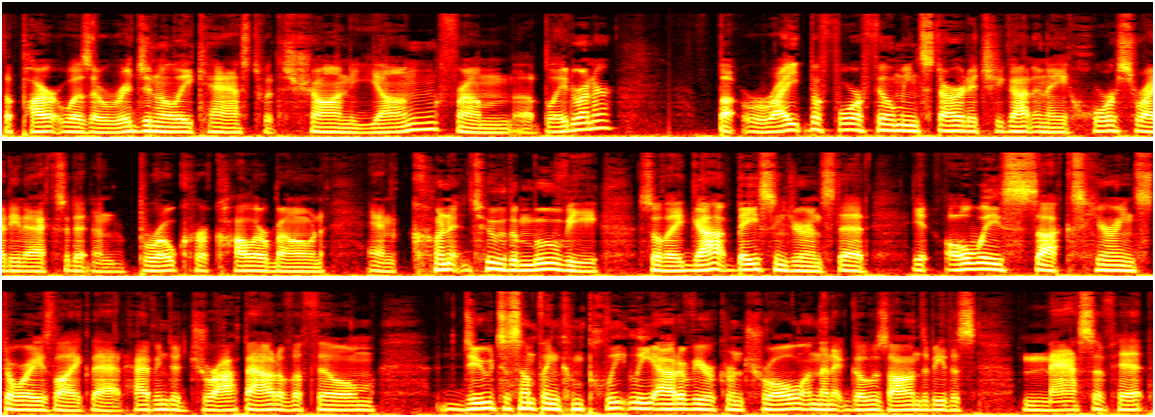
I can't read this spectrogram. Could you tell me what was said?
The part was originally cast with Sean Young from uh, Blade Runner, but right before filming started, she got in a horse riding accident and broke her collarbone and couldn't do the movie, so they got Basinger instead. It always sucks hearing stories like that, having to drop out of a film due to something completely out of your control, and then it goes on to be this massive hit.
